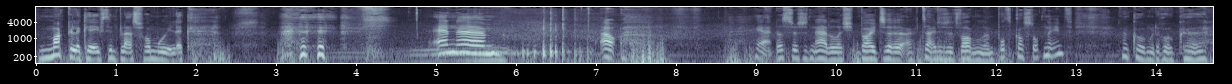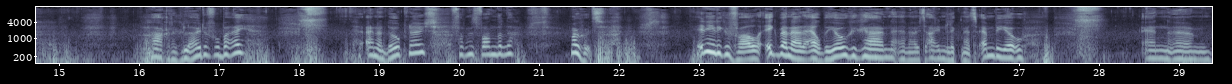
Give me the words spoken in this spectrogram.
makkelijk heeft in plaats van moeilijk. en um, oh. ja, dat is dus het nadeel als je buiten tijdens het wandelen een podcast opneemt. Dan komen er ook uh, harde geluiden voorbij. En een loopneus van het wandelen. Maar goed. In ieder geval, ik ben naar de LBO gegaan en uiteindelijk naar het MBO. En um,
